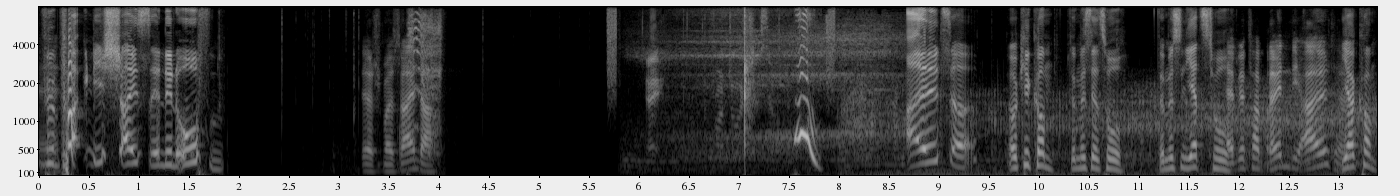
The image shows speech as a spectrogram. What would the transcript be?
Wir Äh, packen die Scheiße in den Ofen. der schmeißt rein da. Hey, opened. Alter. Okay, komm. Wir müssen jetzt hoch. Wir müssen jetzt hoch. Ey, wir verbrennen die alte. Ja, komm.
